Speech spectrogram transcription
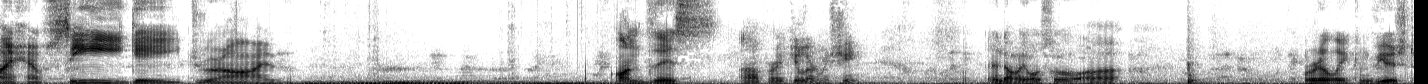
I have Seagate drive on this uh, particular machine. And I also uh, really confused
